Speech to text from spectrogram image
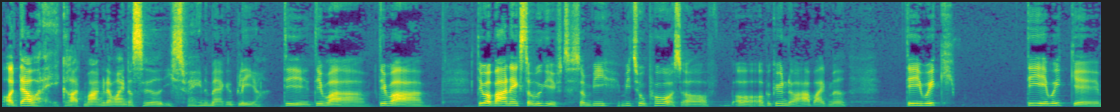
Og der var der ikke ret mange, der var interesseret i svanemærket blæer. Det, det, var, det, var, det var bare en ekstra udgift, som vi, vi tog på os og, og, og begyndte at arbejde med. Det er jo ikke, det er jo ikke, øh,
